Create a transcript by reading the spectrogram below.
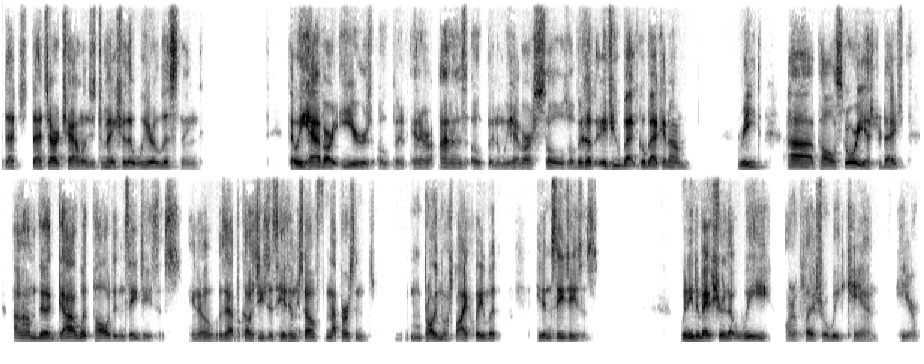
That's that's our challenge is to make sure that we are listening, that we have our ears open and our eyes open, and we have our souls open. Because if you back go back and um read uh Paul's story yesterday, um the guy with Paul didn't see Jesus. You know, was that because Jesus hid himself from that person? Probably most likely, but he didn't see Jesus. We need to make sure that we are in a place where we can hear.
